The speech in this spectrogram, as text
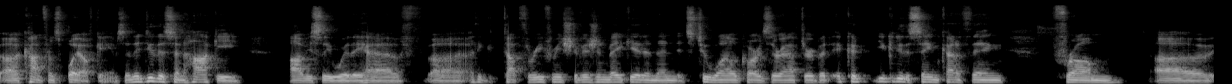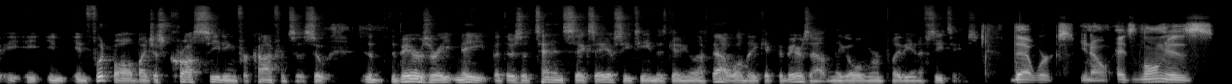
uh, conference playoff games? And they do this in hockey, obviously, where they have uh, I think top three from each division make it, and then it's two wild cards thereafter. But it could you could do the same kind of thing from uh, in in football by just cross seeding for conferences. So the, the Bears are eight and eight, but there's a ten and six AFC team that's getting left out. Well, they kick the Bears out and they go over and play the NFC teams. That works. You know, as long as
